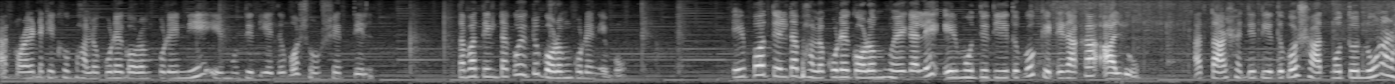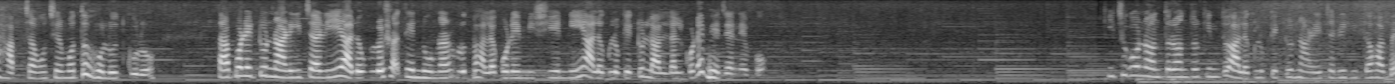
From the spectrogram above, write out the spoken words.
আর কড়াইটাকে খুব ভালো করে গরম করে নিয়ে এর মধ্যে দিয়ে দেবো সর্ষের তেল। তারপর তেলটাকেও একটু গরম করে নেব। এরপর তেলটা ভালো করে গরম হয়ে গেলে এর মধ্যে দিয়ে দেবো কেটে রাখা আলু। আর তার সাথে দিয়ে দেবো স্বাদ মতো নুন আর হাফ চামচের মতো হলুদ গুঁড়ো। তারপর একটু নাড়িয়ে চাড়িয়ে আলুগুলোর সাথে নুন আর হলুদ ভালো করে মিশিয়ে নিয়ে আলুগুলোকে একটু লাল লাল করে ভেজে নেব। কিছুক্ষণ অন্তর অন্তর কিন্তু আলুগুলোকে একটু নাড়িয়ে চাড়িয়ে দিতে হবে,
